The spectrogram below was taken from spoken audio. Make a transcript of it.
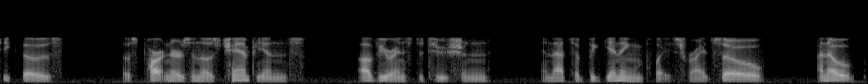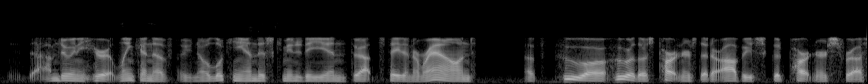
seek those those partners and those champions of your institution, and that's a beginning place, right? So I know I'm doing it here at Lincoln of you know looking in this community and throughout the state and around of who are who are those partners that are obvious good partners for us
